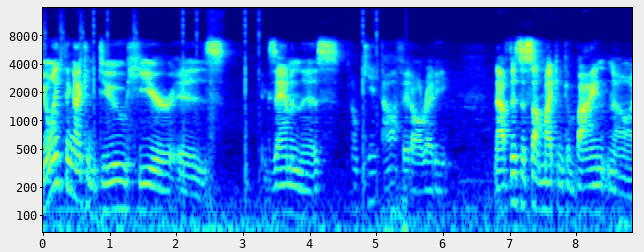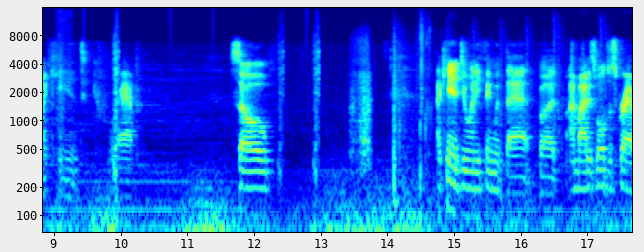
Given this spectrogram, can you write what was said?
the only thing I can do here is examine this. Oh, get off it already. Now, if this is something I can combine, no, I can't. Crap. So, I can't do anything with that, but I might as well just grab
